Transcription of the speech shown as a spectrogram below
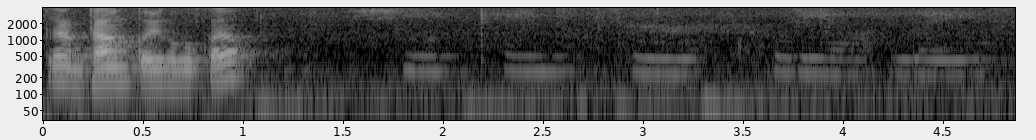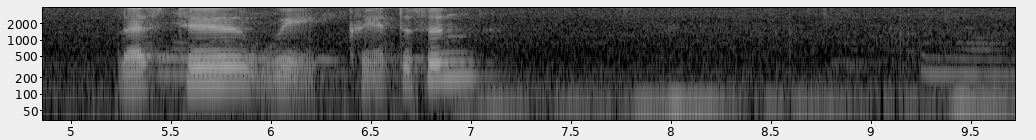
그 다음 다음 거 읽어볼까요? Last Last week. 그의 뜻은 그녀는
